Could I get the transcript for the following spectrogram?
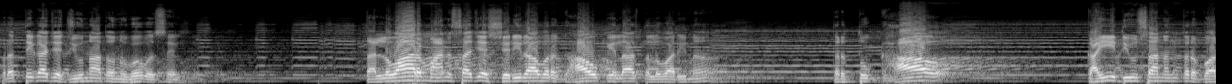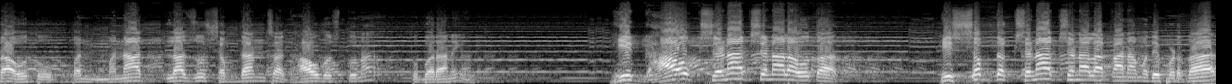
प्रत्येकाच्या जीवनात अनुभव असेल. तलवार माणसाच्या शरीरावर घाव केला तलवारीनं तर तो घाव काही दिवसानंतर बरा होतो पण मनातला जो शब्दांचा घाव बसतो ना तो बरा नाही होतो. हे घाव क्षणाक्षणाला होतात. हे शब्द क्षणाक्षणाला कानामध्ये पडतात.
